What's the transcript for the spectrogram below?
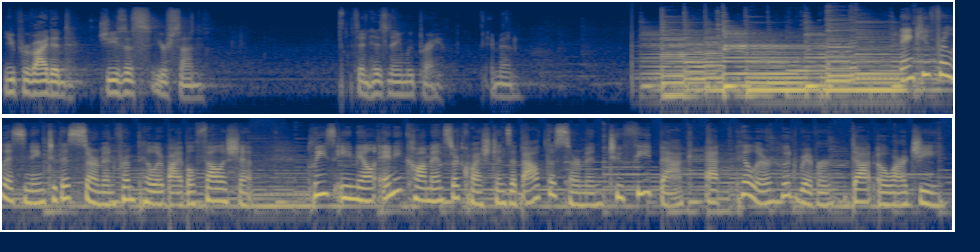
You provided Jesus, your Son. It's in His name we pray. Amen. Thank you for listening to this sermon from Pillar Bible Fellowship please email any comments or questions about the sermon to feedback at pillarhoodriver.org.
